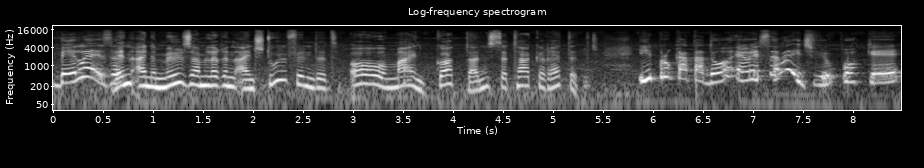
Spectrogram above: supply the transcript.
Beleza. Wenn eine Müllsammlerin einen Stuhl findet, oh mein Gott, dann ist der Tag gerettet. E para o catador é excelente, viu? Porque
